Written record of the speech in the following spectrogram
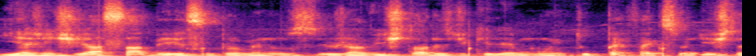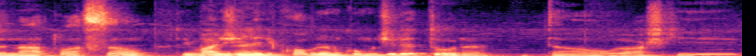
e a gente já sabe, assim, pelo menos eu já vi histórias de que ele é muito perfeccionista na atuação, tu imagina é. ele cobrando como diretor, né? Então eu acho que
